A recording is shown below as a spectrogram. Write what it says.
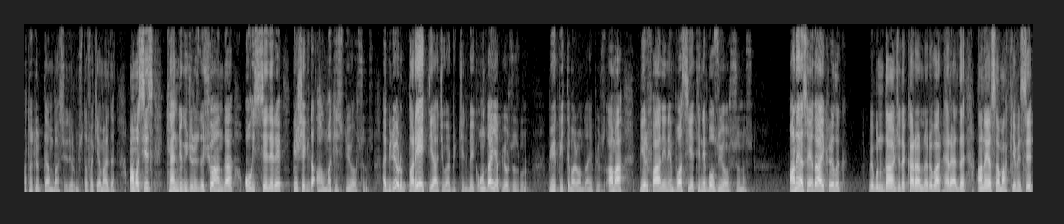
Atatürk'ten bahsediyorum Mustafa Kemal'den. Ama siz kendi gücünüzle şu anda o hisseleri bir şekilde almak istiyorsunuz. Ha biliyorum paraya ihtiyacı var bütçenin. Belki ondan yapıyorsunuz bunu. Büyük bir ihtimal ondan yapıyorsunuz. Ama bir faninin vasiyetini bozuyorsunuz. Anayasaya da aykırılık. Ve bunun daha önce de kararları var. Herhalde Anayasa Mahkemesi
